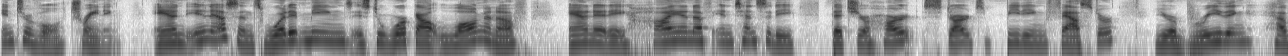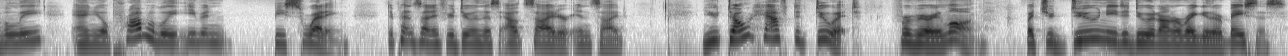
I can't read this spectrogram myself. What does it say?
Interval Training. And in essence, what it means is to work out long enough and at a high enough intensity that your heart starts beating faster, you're breathing heavily, and you'll probably even be sweating. Depends on if you're doing this outside or inside. You don't have to do it for very long, but you do need to do it on a regular basis.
